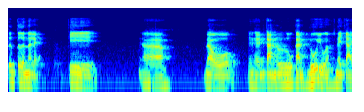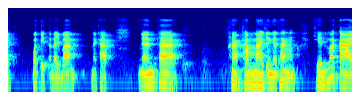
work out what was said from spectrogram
ตื้นๆนั่นแหละ ที่เราเห็นเห็นกันรู้กันรู้อยู่ในใจ ว่าติดอะไรบ้างนะครับนั้นถ้าหากทำมาจนกระทั่ง เห็นว่ากาย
